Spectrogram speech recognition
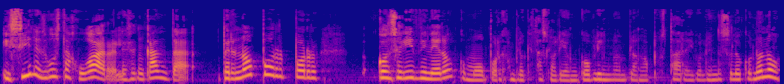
Y sí les gusta jugar, les encanta. Pero no por, por conseguir dinero, como por ejemplo quizás lo haría un Goblin, no en plan apostar y volviéndose loco. No, no,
